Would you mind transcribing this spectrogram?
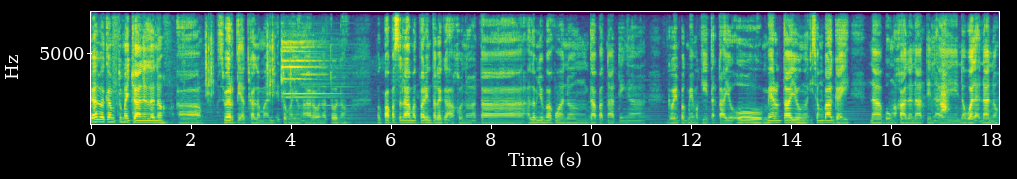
Yan, welcome to my channel, ano, ah, Swerte at Kalaman. Ito ngayong araw na to, no. Magpapasalamat pa rin talaga ako, no. At ah, alam niyo ba kung anong dapat nating ah, gawin pag may makita tayo o meron tayong isang bagay na buong akala natin ay nawala na, no.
